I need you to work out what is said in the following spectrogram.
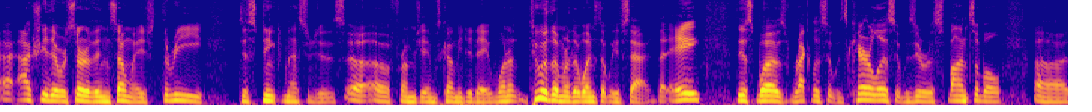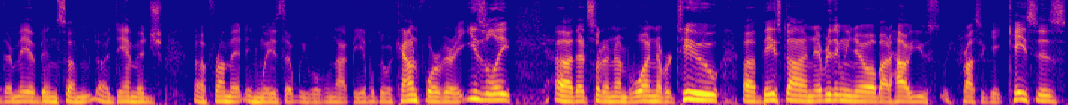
actually, there were sort of, in some ways, three distinct messages uh, uh, from James Comey today. One, of, two of them are the ones that we've said that a this was reckless, it was careless, it was irresponsible. Uh, there may have been some uh, damage uh, from it in ways that we will not be able to account for very easily. Uh, that's sort of number one. Number two, uh, based on everything we know about how you prosecute cases,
